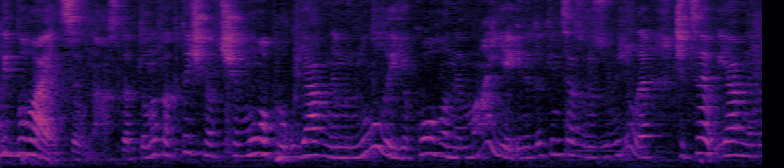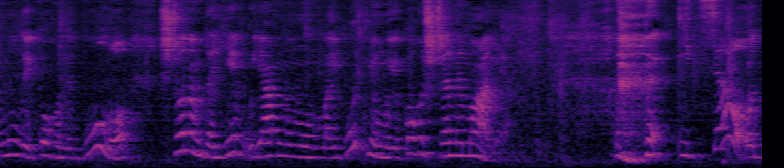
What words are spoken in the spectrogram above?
відбувається у нас? Тобто ми фактично вчимо про уявне минуле, якого немає, і не до кінця зрозуміли, чи це уявне минуле, якого не було, що нам дає в уявному майбутньому, якого ще немає. І ця от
